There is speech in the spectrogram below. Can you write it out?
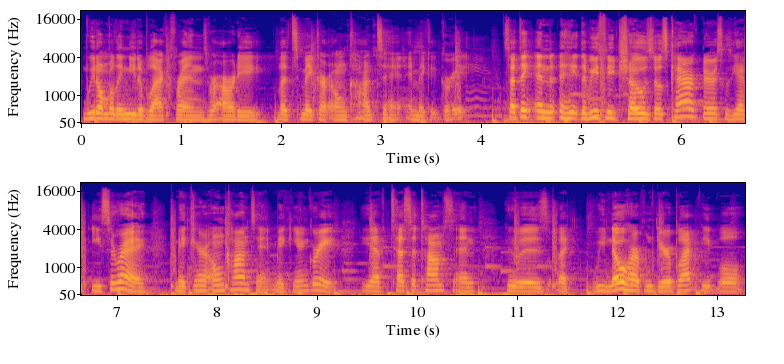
we don't really need a black friends. We're already let's make our own content and make it great. So I think, and, and the reason he chose those characters because you have Issa Rae making her own content, making it great. You have Tessa Thompson, who is like we know her from Dear Black People,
